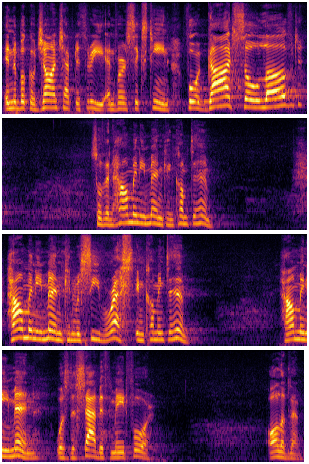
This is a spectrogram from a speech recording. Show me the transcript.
in the book of John, chapter 3, and verse 16, For God so loved, so then how many men can come to him? How many men can receive rest in coming to him? How many men was the Sabbath made for? All of them.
